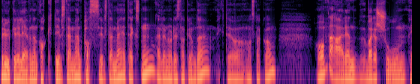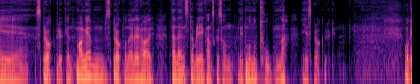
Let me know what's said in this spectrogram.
bruker eleven en aktiv stemme, en passiv stemme i teksten, eller når de snakker om det? Viktig å, å snakke om og om det er en variasjon i språkbruken. Mange språkmodeller har tendens til å bli ganske sånn litt monotone i språkbruken. Ok,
